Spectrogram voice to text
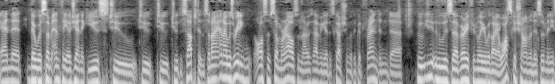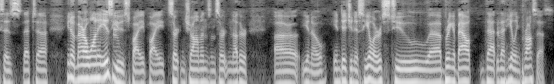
and that there was some entheogenic use to to to to the substance. And I and I was reading also somewhere else, and I was having a discussion with a good friend, and uh, who who is uh, very familiar with ayahuasca shamanism, and he says that uh, you know marijuana is used by by certain shamans and certain other. Uh, you know, indigenous healers to uh, bring about that that healing process.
